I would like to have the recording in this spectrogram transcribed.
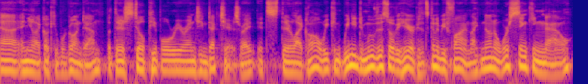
Uh, and you're like, okay, we're going down, but there's still people rearranging deck chairs, right? It's they're like, oh, we can, we need to move this over here because it's going to be fine. Like, no, no, we're sinking now,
